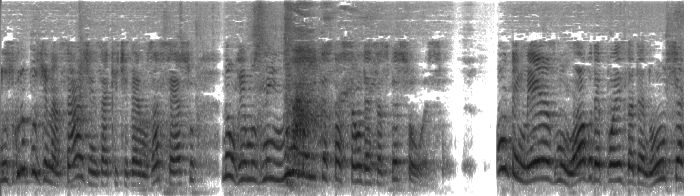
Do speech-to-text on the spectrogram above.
Nos grupos de mensagens a que tivemos acesso, não vimos nenhuma manifestação dessas pessoas. Ontem mesmo, logo depois da denúncia,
